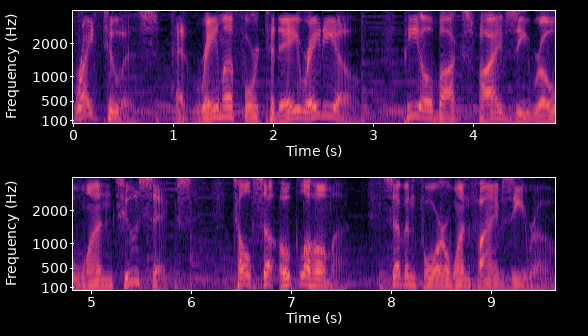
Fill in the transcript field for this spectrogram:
Write to us at Rhema for Today Radio, P.O. Box 50126, Tulsa, Oklahoma 74150.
